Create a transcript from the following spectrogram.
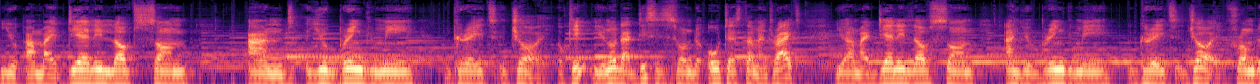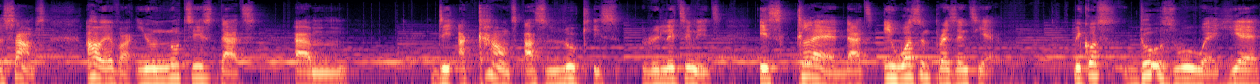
you are my dearly loved son, and you bring me great joy. Okay, you know that this is from the Old Testament, right? You are my dearly loved son, and you bring me great joy from the Psalms. However, you notice that um, the account as Luke is relating it is clear that he wasn't present here because those who were here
